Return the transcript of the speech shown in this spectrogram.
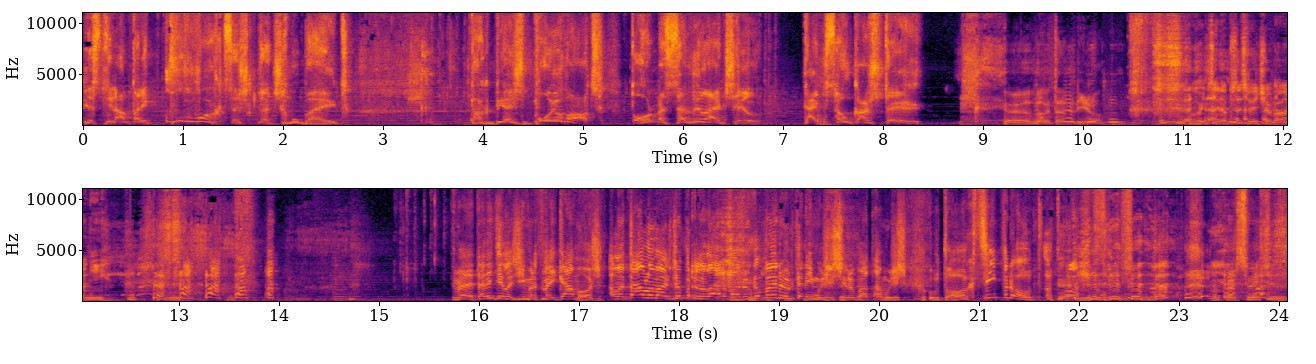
jestli nám tady kurva chceš k něčemu bejt, tak běž bojovat. Tohle jsem vyléčil. Teď se ukaž ty. Jo, jo, bylo to dobrý, no. Hoď si na přesvědčování. Tvé, tady ti leží mrtvej kámoš, ale tamhle máš do prdele armádu goblinů, který můžeš rubat a můžeš u toho chcípnout. Persuasion.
